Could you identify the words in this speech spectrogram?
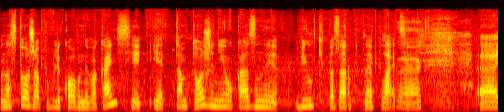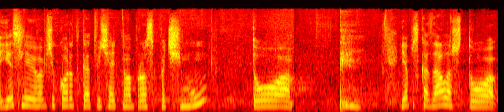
у нас тоже опубликованы вакансии, и там тоже не указаны вилки по заработной плате. Так. Э, если вообще коротко отвечать на вопрос «почему?», то я бы сказала, что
